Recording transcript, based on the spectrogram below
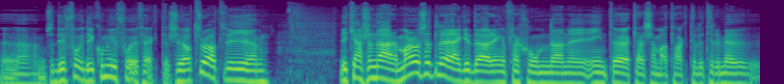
Ehm, så det, får, det kommer ju få effekter. Så jag tror att vi, ehm, vi kanske närmar oss ett läge där inflationen eh, inte ökar i samma takt eller till och med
